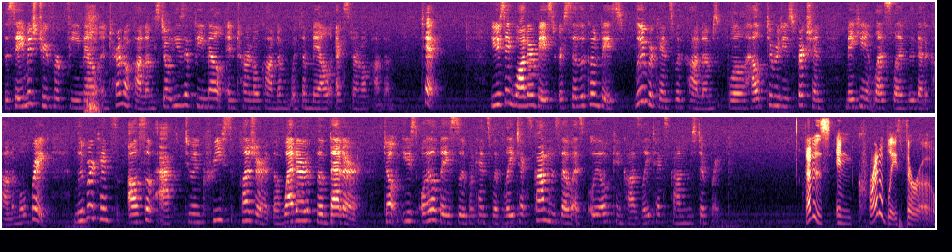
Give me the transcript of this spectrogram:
The same is true for female internal condoms. Don't use a female internal condom with a male external condom. Tip. Using water based or silicone based lubricants with condoms will help to reduce friction, making it less likely that a condom will break. Lubricants also act to increase pleasure. The wetter, the better. Don't use oil based lubricants with latex condoms, though, as oil can cause latex condoms to break. That is incredibly thorough.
